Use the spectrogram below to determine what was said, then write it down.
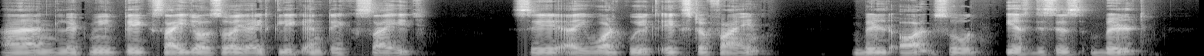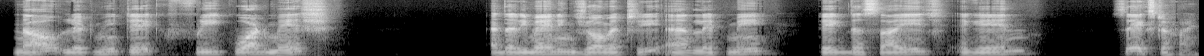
and let me take size also. I right click and take size say I work with extra fine build all. So yes this is built now let me take free quad mesh and the remaining geometry and let me take the size again say extra fine.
